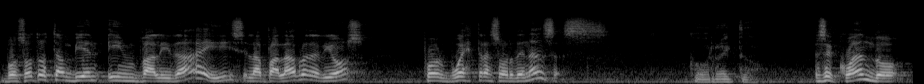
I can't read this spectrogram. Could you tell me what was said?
vosotros también invalidáis la palabra de Dios por vuestras ordenanzas? Correcto. Entonces, cuando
